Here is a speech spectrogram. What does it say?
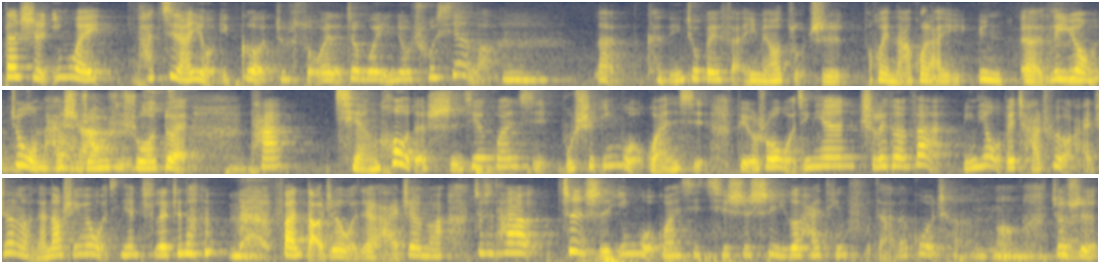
但是因为它既然有一个就是所谓的正规研究出现了，嗯，那肯定就被反疫苗组织会拿过来运呃利用。嗯就我们还始终是说，对它前后的时间关系不是因果关系。比如说，我今天吃了一顿饭，明天我被查出有癌症了，难道是因为我今天吃了这顿 饭导致了我这个癌症吗？就是它要证实因果关系，其实是一个还挺复杂的过程啊。就是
